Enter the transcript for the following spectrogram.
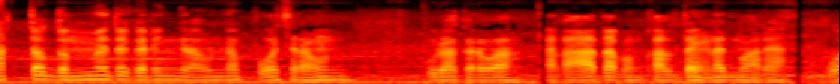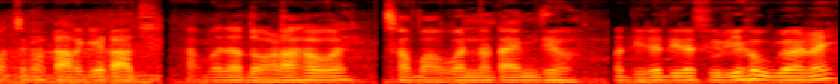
આજ તો ગમે તે કરીને ગ્રાઉન્ડના પોચ રાઉન્ડ પૂરા કરવા. આ હતા પણ કાલ તો એને જ માર્યા. પોચનો ટાર્ગેટ આજ. આ બધા દોડા હોય છ બાવનનો ટાઈમ થયો. ધીરે ધીરે સૂર્ય ઉગા નહીં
